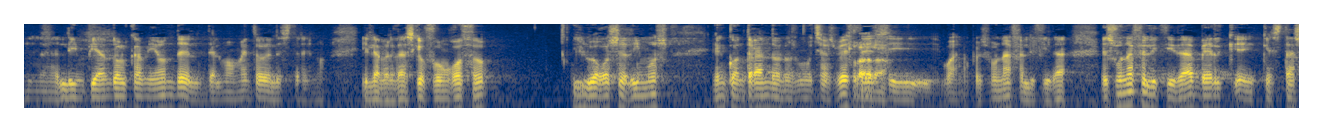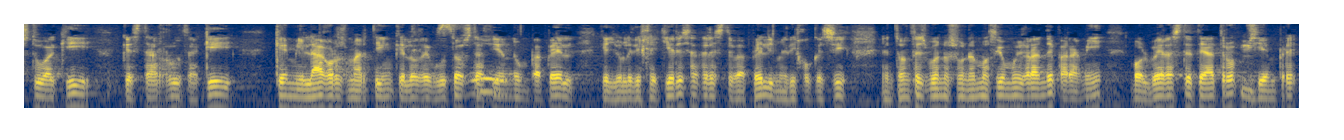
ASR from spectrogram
eh, limpiando el camión del, del momento del estreno. Y la verdad es que fue un gozo. Y luego seguimos encontrándonos muchas veces Claro. y bueno, pues una felicidad. Es una felicidad ver que, que estás tú aquí, que está Ruth aquí, que Milagros Martín, que lo debutó, está haciendo un papel, que yo le dije, ¿quieres hacer este papel? Y me dijo que sí. Entonces, bueno, es una emoción muy grande para mí volver a este teatro siempre.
